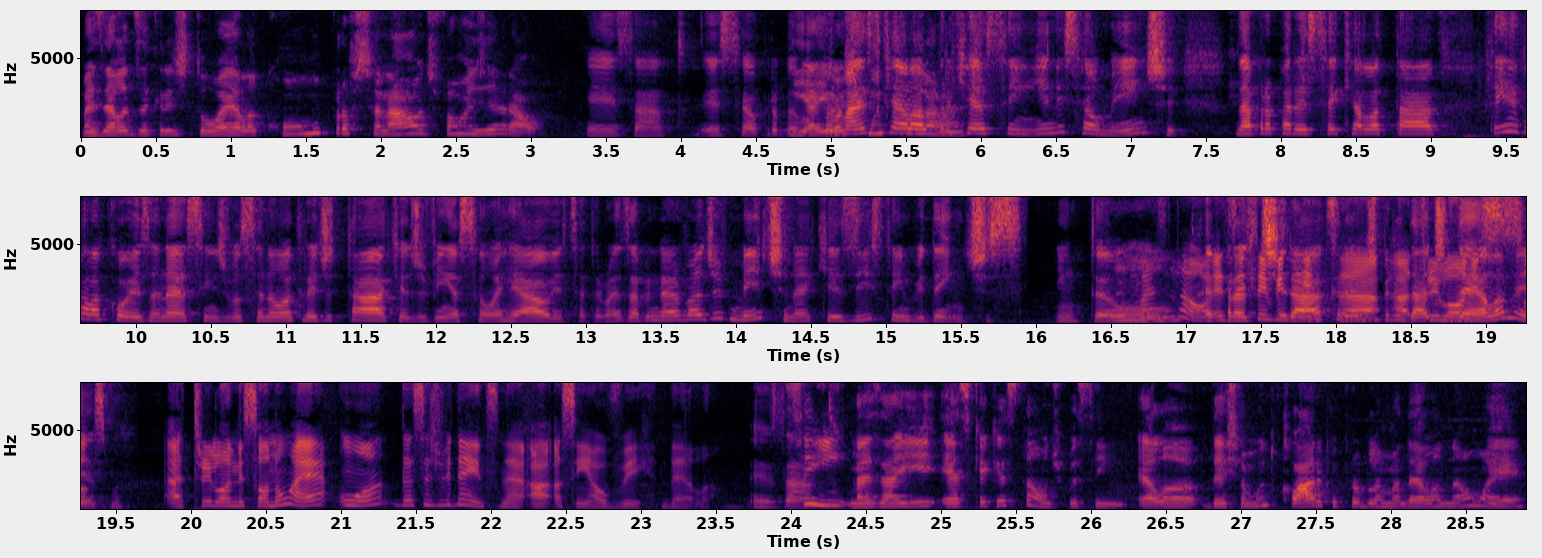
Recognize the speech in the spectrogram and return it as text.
Mas ela desacreditou ela como profissional de forma geral. Exato, esse é o problema. E aí Por mais que ela, porque assim, inicialmente dá pra parecer que ela tá tem aquela coisa, né, assim, de você não acreditar que a adivinhação é real, etc. Mas a Minerva admite, né, que existem videntes. Então, Mas não, é pra tirar. A- a a credibilidade Trelawney dela só- mesma. A Trelawney só não é uma desses videntes, né? A- Assim, ao ver dela. Exato. Sim, mas aí essa que é a questão. Tipo assim, ela deixa muito claro que o problema dela não é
